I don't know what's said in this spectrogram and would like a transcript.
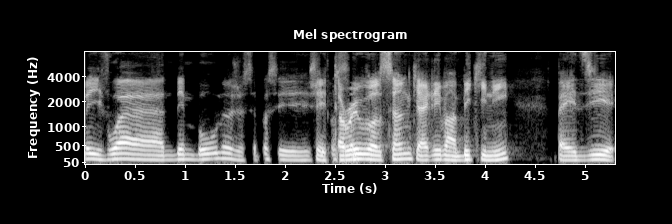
Là, il voit euh, une bimbo, là, je sais pas si... C'est si- Wilson qui arrive en bikini. Puis elle dit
